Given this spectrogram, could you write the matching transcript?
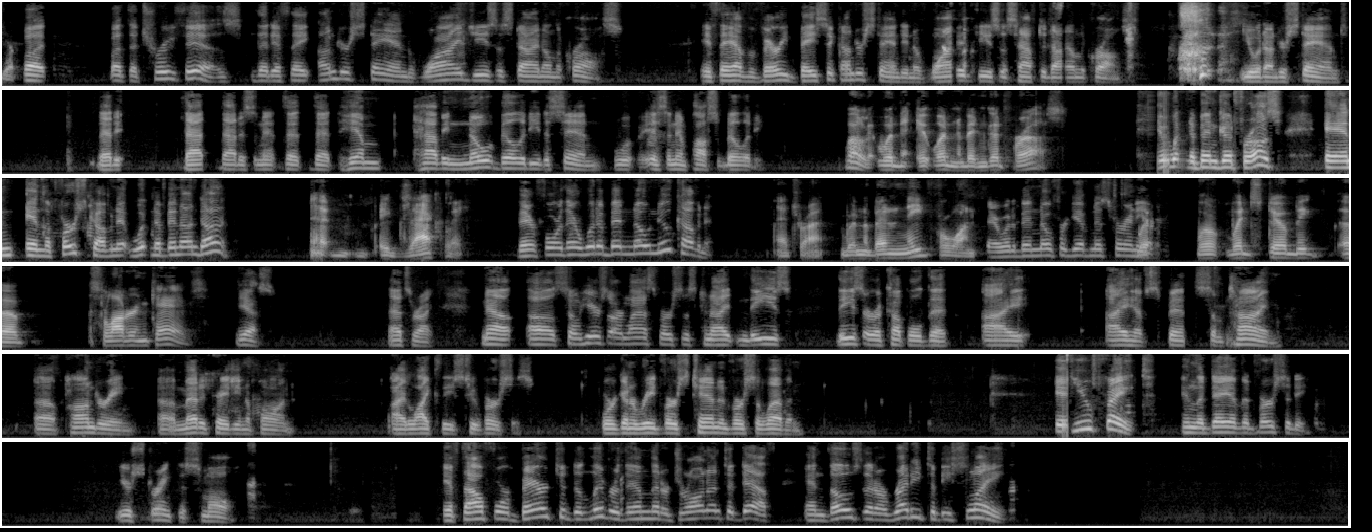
Yep. But, but the truth is that if they understand why Jesus died on the cross, if they have a very basic understanding of why did Jesus have to die on the cross, you would understand that it, that that is an that that him having no ability to sin w- is an impossibility. Well, it wouldn't. It wouldn't have been good for us. It wouldn't have been good for us, and and the first covenant wouldn't have been undone. Eh, exactly. Therefore, there would have been no new covenant. That's right. Wouldn't have been a need for one. There would have been no forgiveness for any Would, of it. well, we'd still be uh, slaughtering calves. Yes, that's right. Now, uh, so here's our last verses tonight, and these these are a couple that I I have spent some time uh, pondering uh, meditating upon, I like these two verses. We're going to read verse 10 and verse 11. If you faint in the day of adversity, your strength is small. If thou forbear to deliver them that are drawn unto death, and those that are ready to be slain,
